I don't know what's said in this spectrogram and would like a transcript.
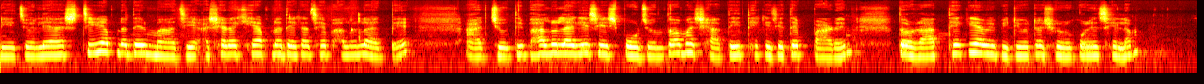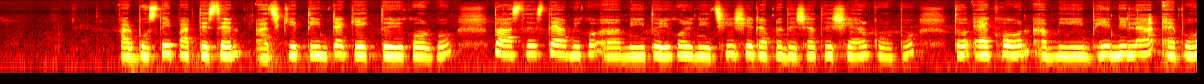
নিয়ে চলে আসছি আপনাদের মাঝে। আশা রাখি আপনাদের কাছে ভালো লাগবে। আর যদি ভালো লাগে, শেষ পর্যন্ত আমার সাথেই থেকে যেতে পারেন। তো রাত থেকে আমি ভিডিওটা শুরু করেছিলাম। আর বুঝতেই পারতেছেন আজকে তিনটা কেক তৈরি করব। তো আস্তে আস্তে আমি আমি তৈরি করে নিয়েছি, সেটা আপনাদের সাথে শেয়ার করব। তো এখন আমি ভ্যানিলা এবং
